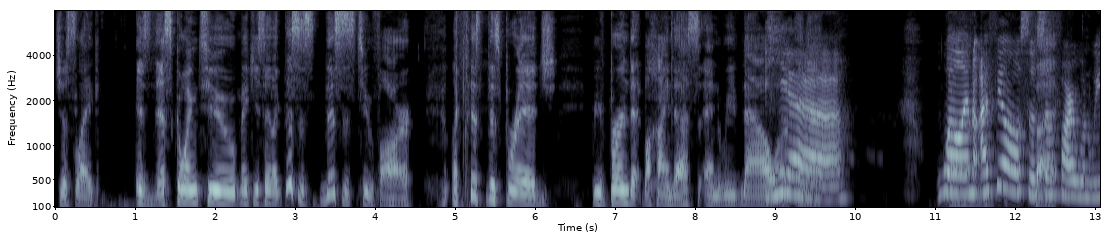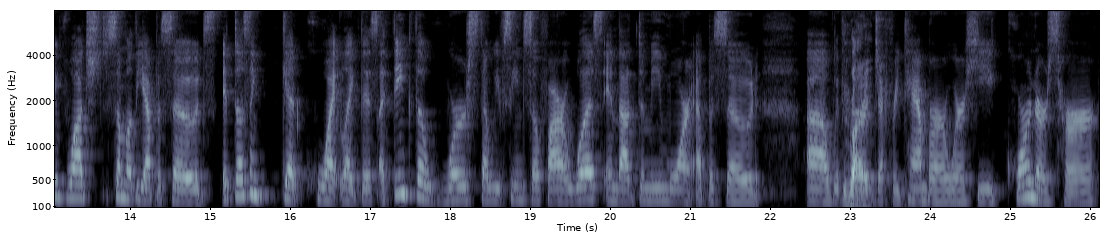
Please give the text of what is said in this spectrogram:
just like is this going to make you say like this is this is too far like this this bridge we've burned it behind us and we've now are in it. yeah well and Um, i feel also so far when we've watched some of the episodes it doesn't get quite like this i think the worst that we've seen so far was in that demi moore episode uh, with her Right. jeffrey tambor where he corners her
